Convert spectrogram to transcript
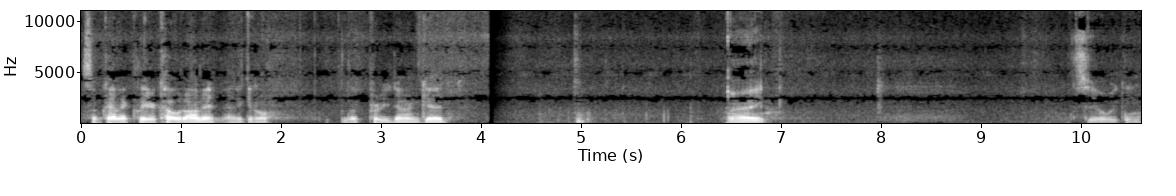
some kind of clear coat on it, I think it'll look pretty darn good. All right, let's see what we can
